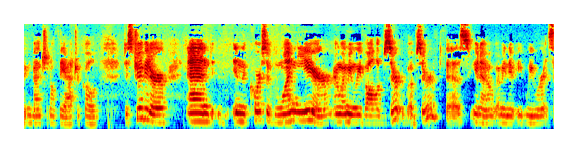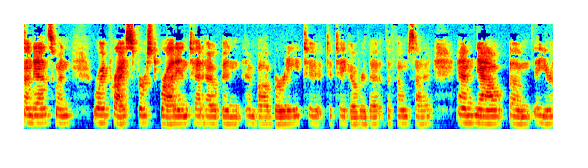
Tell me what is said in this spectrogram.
conventional theatrical distributor, and in the course of one year, and I mean we've all observed observed this. You know, I mean it, we were at Sundance when Roy Price first brought in Ted Hope and, and Bob Berney to, to take over the, the film side, and now um, a year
